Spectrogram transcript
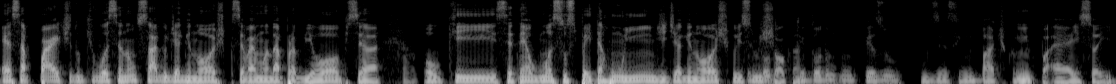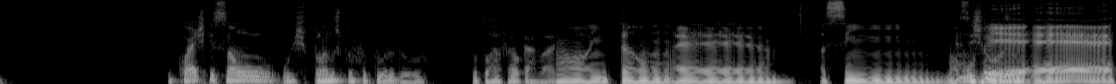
é essa parte do que você não sabe o diagnóstico, que você vai mandar pra biópsia, ou que você tem alguma suspeita ruim de diagnóstico, isso tem me todo, choca. Tem todo um peso, vamos dizer assim, empático. Né? É, isso aí. E quais que são os planos pro futuro do Dr. Rafael Carvalho? Ó, oh, então, é assim, vamos ver, é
